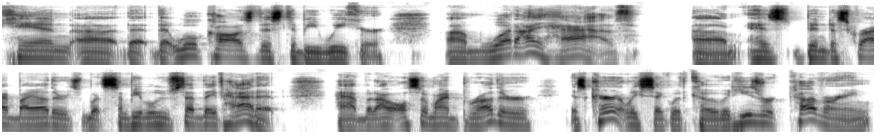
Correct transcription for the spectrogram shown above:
can uh, that that will cause this to be weaker. Um, what I have um, has been described by others. What some people who've said they've had it have, but also my brother is currently sick with COVID. He's recovering,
